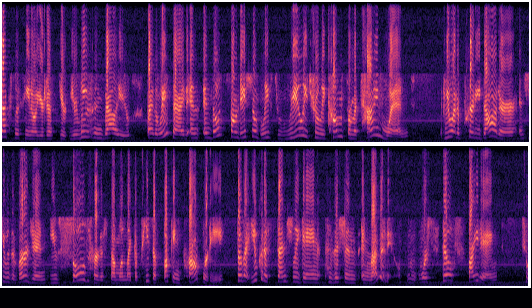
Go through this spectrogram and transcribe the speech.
sex with, you know, you're just you're you're losing value by the wayside, and and those foundational beliefs really truly come from a time when. If you had a pretty daughter and she was a virgin, you sold her to someone like a piece of fucking property so that you could essentially gain positions in revenue. We're still fighting to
